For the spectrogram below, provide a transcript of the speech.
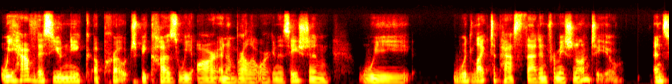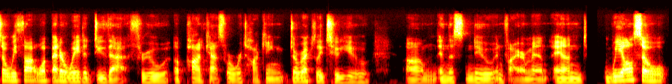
We have this unique approach because we are an umbrella organization. We would like to pass that information on to you. And so we thought, what better way to do that through a podcast where we're talking directly to you um, in this new environment? And we also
